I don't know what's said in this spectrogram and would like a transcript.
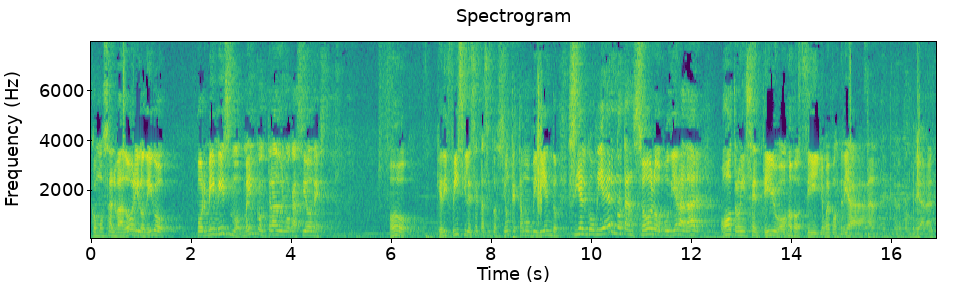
como Salvador, y lo digo por mí mismo me he encontrado en ocasiones, oh, qué difícil es esta situación que estamos viviendo. Si el gobierno tan solo pudiera dar otro incentivo, oh, sí, yo me pondría adelante, yo me pondría adelante.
